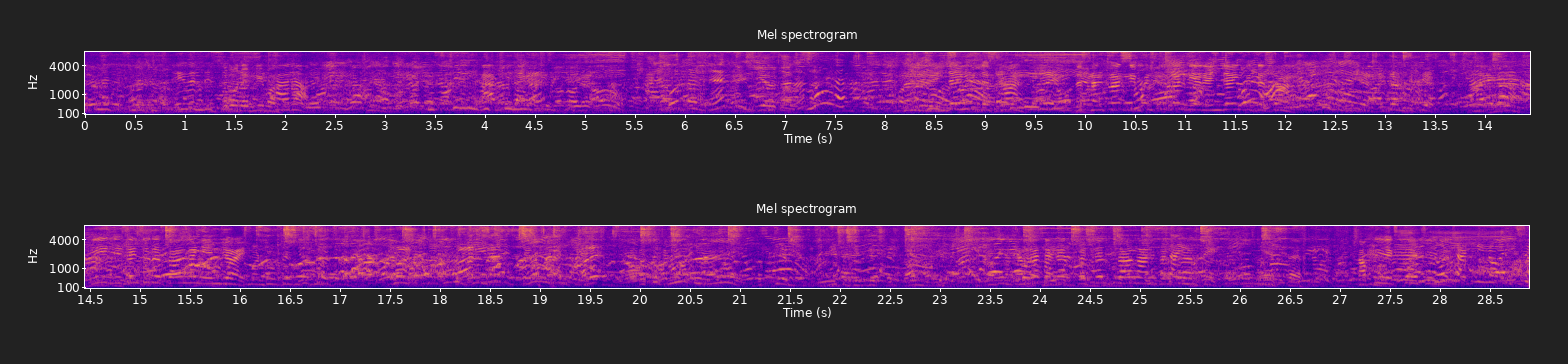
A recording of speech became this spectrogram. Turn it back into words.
coconut is. Even this is hara. It's chili, it's chili. Both are there? No. They're enjoying with the sun. The Sankranti festival, they are enjoying with the sun. Please listen to the song and enjoy. Karnataka special song on Sankranti. Yes, sir. Kapil explains. No no.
